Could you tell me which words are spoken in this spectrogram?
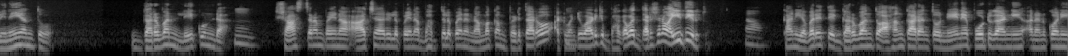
వినయంతో గర్వం లేకుండా. శాస్త్రం పైన ఆచార్యుల పైన భక్తుల పైన నమ్మకం పెడతారో అటువంటి వాడికి భగవద్ దర్శనం అయి తీరుతుంది. కానీ ఎవరైతే గర్వంతో అహంకారంతో నేనే పోటుగాడిని అని అనుకొని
